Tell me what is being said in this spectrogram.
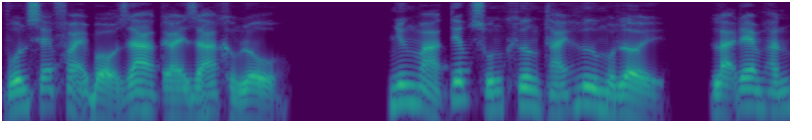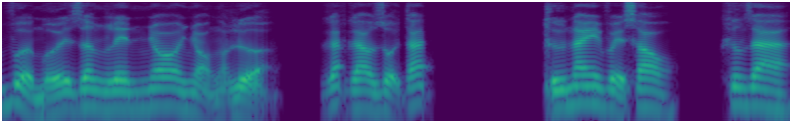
vốn sẽ phải bỏ ra cái giá khổng lồ. Nhưng mà tiếp xuống khương thái hư một lời, lại đem hắn vừa mới dâng lên nho nhỏ ngọn lửa gắt gao dội tắt. Thứ này về sau, khương gia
